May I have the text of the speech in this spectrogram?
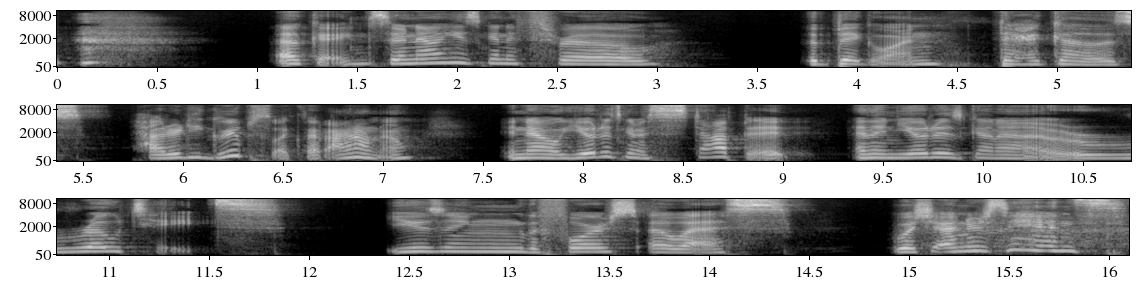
okay, so now he's going to throw the big one. There it goes. How did he group select that? I don't know. And now Yoda's going to stop it, and then Yoda is to rotate using the Force OS, which understands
